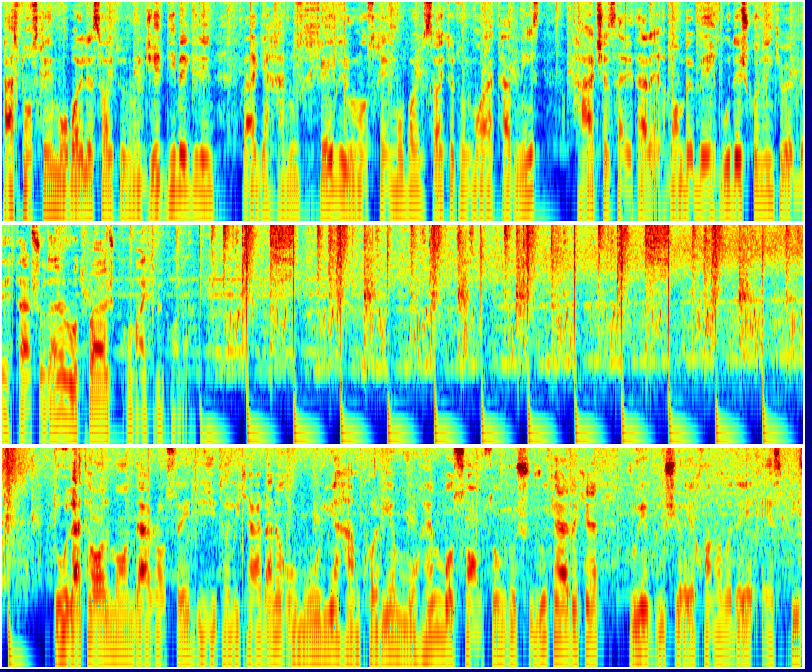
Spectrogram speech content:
پس نسخه موبایل سایتتون رو جدی بگیرین و اگه هنوز خیلی رو نسخه موبایل سایتتون مرتب نیست هر چه سریعتر اقدام به بهبودش کنین که به بهتر شدن رتبهش کمک می‌کنه. دولت آلمان در راستای دیجیتالی کردن امور یه همکاری مهم با سامسونگ رو شروع کرده که روی گوشی های خانواده S20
